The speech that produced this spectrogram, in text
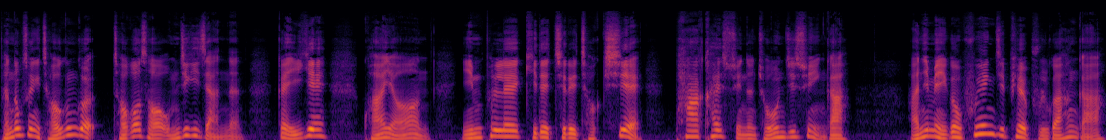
변동성이 적은 거 적어서 움직이지 않는 그러니까 이게 과연 인플레 기대치를 적시에 파악할 수 있는 좋은 지수인가 아니면 이건 후행 지표에 불과한가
